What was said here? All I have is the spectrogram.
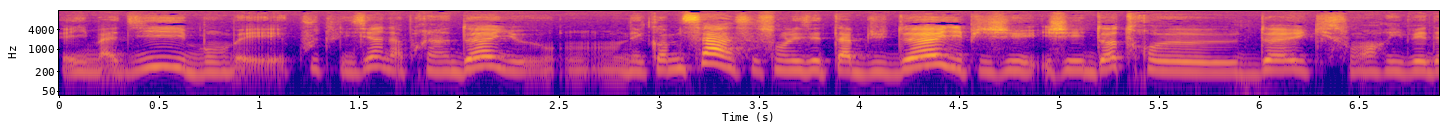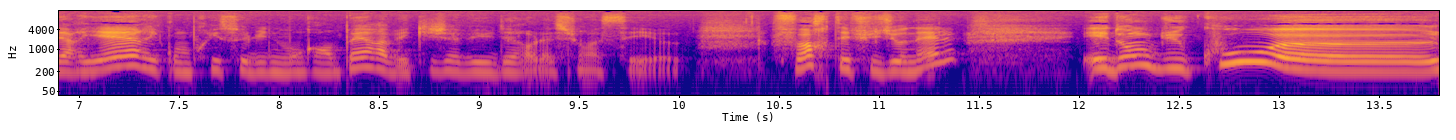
et il m'a dit bon ben écoute Lisiane, après un deuil, on, est comme ça, ce sont les étapes du deuil et puis j'ai d'autres euh, deuils qui sont arrivés derrière, y compris celui de mon grand-père avec qui j'avais eu des relations assez fortes et fusionnelles. Et donc du coup, euh,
